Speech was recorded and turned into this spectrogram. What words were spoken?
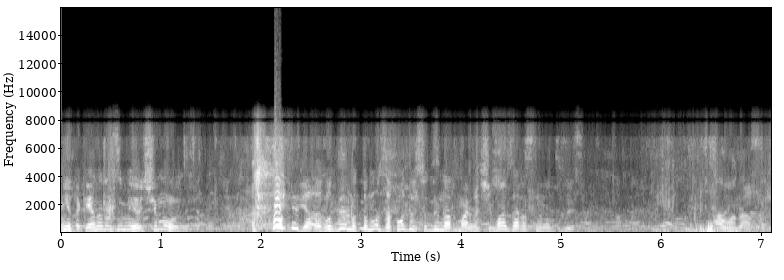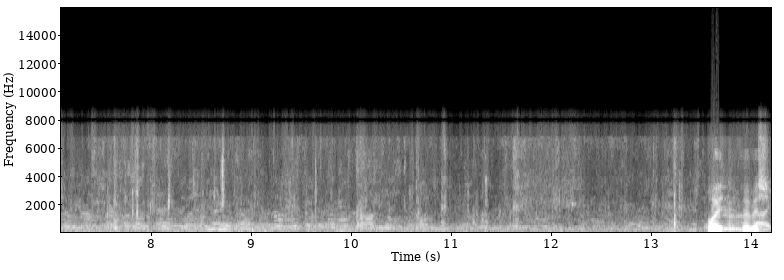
Ні, так я не розумію, чому? Я годину тому заходив сюди нормально. Чому я зараз не можу туди? А вона Ой, вибач.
